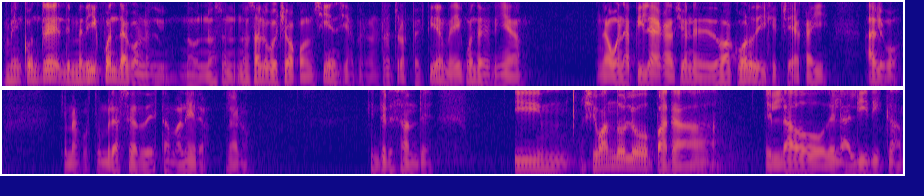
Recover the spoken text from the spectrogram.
me encontré, me di cuenta con el, no, no es, no es algo hecho a conciencia, pero en retrospectiva me di cuenta que tenía una buena pila de canciones de dos acordes y dije, che, acá hay algo que me acostumbré a hacer de esta manera. claro. Qué interesante. Y mm, llevándolo para el lado de la lírica,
